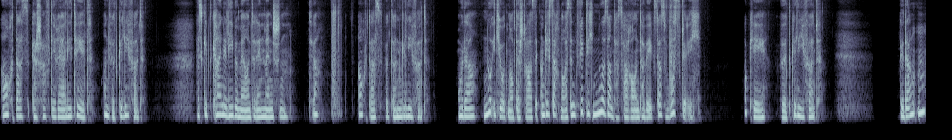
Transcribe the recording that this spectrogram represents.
Auch das erschafft die Realität und wird geliefert. Es gibt keine Liebe mehr unter den Menschen. Tja, auch das wird dann geliefert. Oder nur Idioten auf der Straße. Und ich sag noch, es sind wirklich nur Sonntagsfahrer unterwegs. Das wusste ich. Okay, wird geliefert. Gedanken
